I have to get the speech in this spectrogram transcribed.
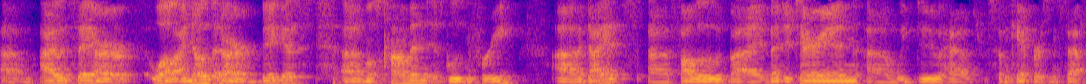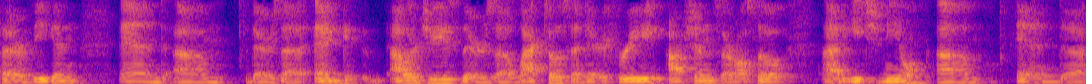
Um, I would say our, well, I know that our biggest, most common is gluten free uh, diets, uh, followed by vegetarian. Uh, we do have some campers and staff that are vegan, and um, there's uh, egg allergies. There's uh, lactose, dairy free options are also at each meal, um, and uh,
